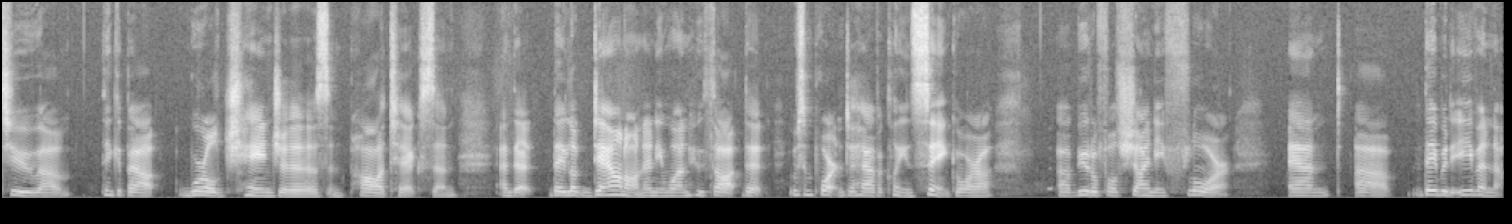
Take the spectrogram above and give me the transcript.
to um, think about world changes and politics, and and that they looked down on anyone who thought that it was important to have a clean sink or a, a beautiful, shiny floor and uh, they would even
